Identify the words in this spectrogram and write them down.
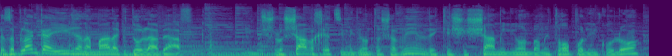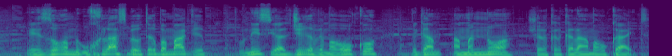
קזבלנקה היא עיר הנמל הגדולה באפריקה. עם שלושה וחצי מיליון תושבים וכשישה מיליון במטרופולין כולו, האזור המאוכלס ביותר במגרב, טוניסיה, אלג'יריה ומרוקו, וגם המנוע של הכלכלה המרוקאית.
